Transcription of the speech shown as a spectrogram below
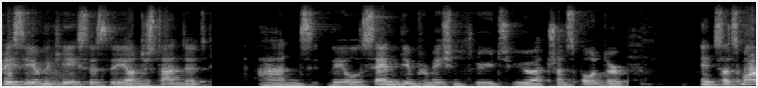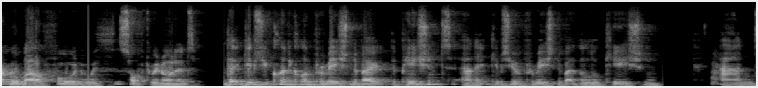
précis of the case as they understand it, and they'll send the information through to a transponder. It's a smart mobile phone with software on it that gives you clinical information about the patient and it gives you information about the location and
